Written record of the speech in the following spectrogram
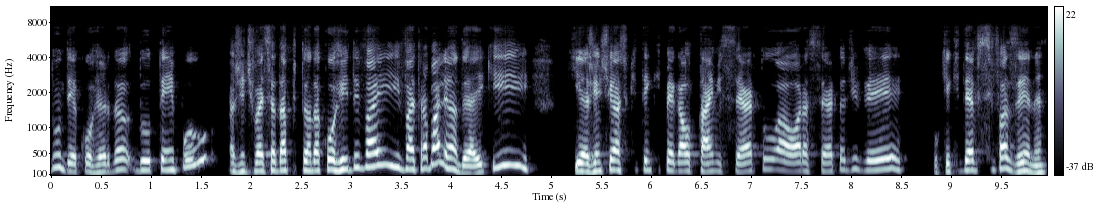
no decorrer do, do, tempo, a gente vai se adaptando à corrida e vai, e vai trabalhando. É aí que, que a gente acha que tem que pegar o time certo, a hora certa de ver o que, que deve se fazer, né?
